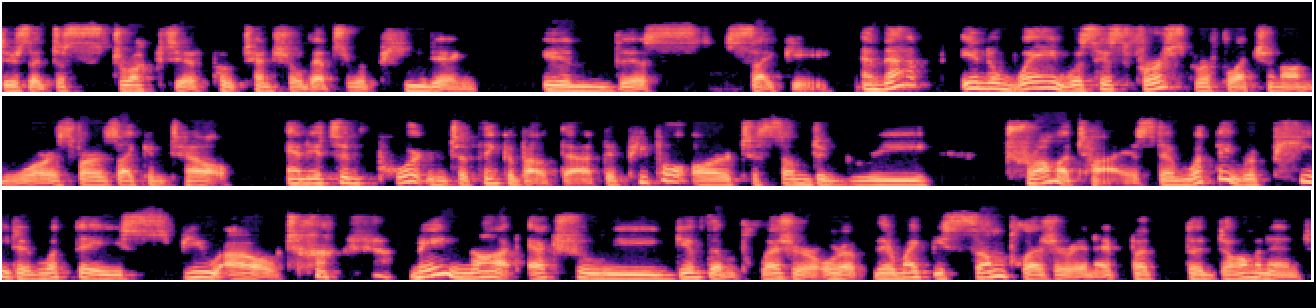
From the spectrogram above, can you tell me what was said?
there's a destructive potential that's repeating in this psyche. And that in a way was his first reflection on war, as far as I can tell. And it's important to think about that, that people are to some degree traumatized and what they repeat and what they spew out may not actually give them pleasure or there might be some pleasure in it but the dominant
